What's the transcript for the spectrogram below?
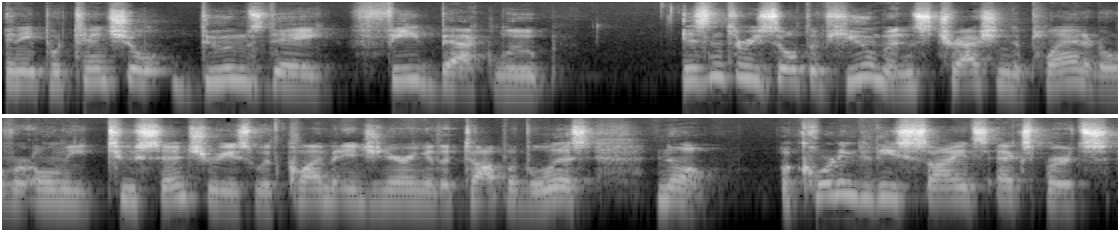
in a potential doomsday feedback loop isn't the result of humans trashing the planet over only two centuries with climate engineering at the top of the list. No. According to these science experts,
